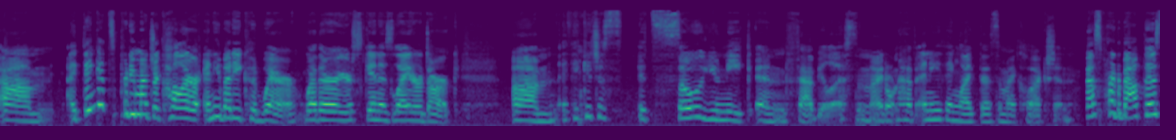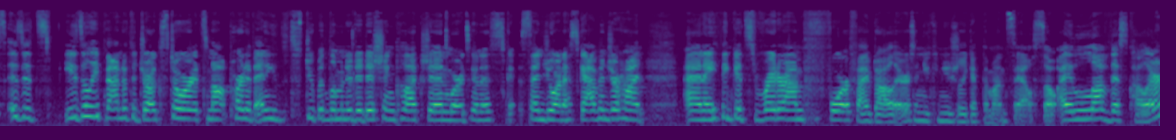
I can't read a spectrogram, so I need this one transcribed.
um, I think it's pretty much a color anybody could wear, whether your skin is light or dark. Um, I think it just, it's so unique and fabulous, and I don't have anything like this in my collection. Best part about this is it's easily found at the drugstore. It's not part of any stupid limited edition collection where it's going to send you on a scavenger hunt, and I think it's right around 4 or $5, and you can usually get them on sale. So I love this color.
